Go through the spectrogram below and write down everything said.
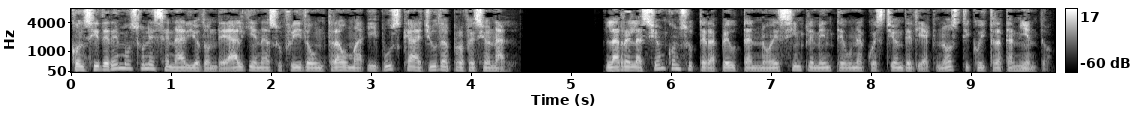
Consideremos un escenario donde alguien ha sufrido un trauma y busca ayuda profesional. La relación con su terapeuta no es simplemente una cuestión de diagnóstico y tratamiento.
